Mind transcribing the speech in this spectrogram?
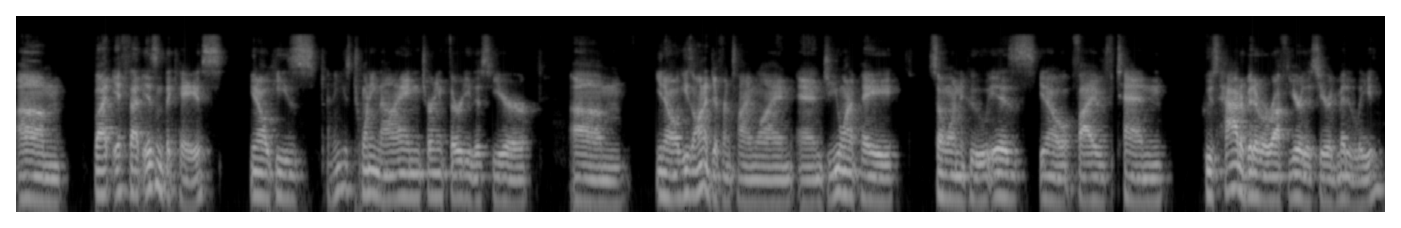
Um, but if that isn't the case, you know he's I think he's 29, turning 30 this year. Um, you know he's on a different timeline, and do you want to pay someone who is you know five ten? who's had a bit of a rough year this year, admittedly,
